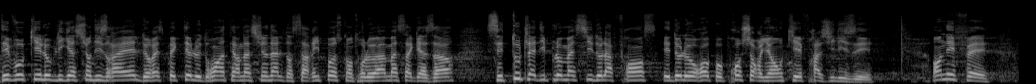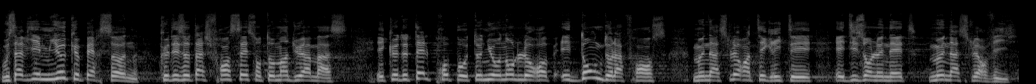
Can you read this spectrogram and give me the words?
d'évoquer l'obligation d'Israël de respecter le droit international dans sa riposte contre le Hamas à Gaza, c'est toute la diplomatie de la France et de l'Europe au Proche-Orient qui est fragilisée. En effet, vous saviez mieux que personne que des otages français sont aux mains du Hamas et que de tels propos tenus au nom de l'Europe et donc de la France menacent leur intégrité et, disons-le net, menacent leur vie.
